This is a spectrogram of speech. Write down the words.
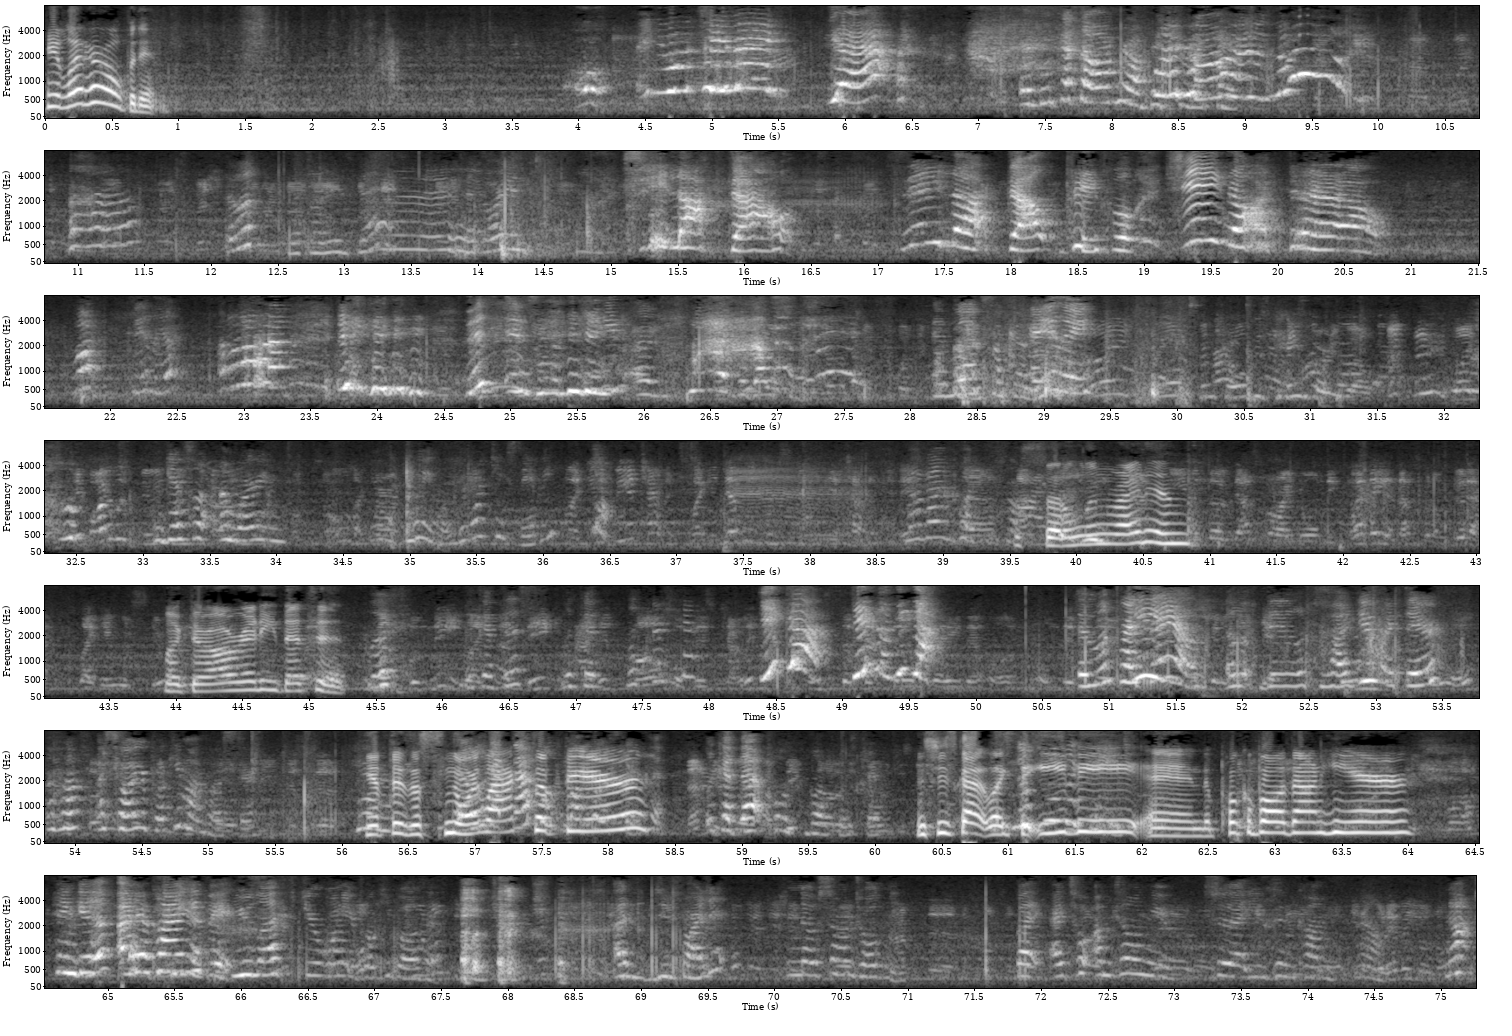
Here, let her open it. Oh, and you TV? Yeah. And look at the Oh my god, look. Uh-huh. And look, that's where he's there. That's where he's... She knocked out. She knocked out, people. She knocked out. Look, this is the king of the. And look, Haley. And guess what? I'm wearing. like, Wait, you're watching Stampy? like, it'd be a challenge. Like, it definitely would be a challenge. It is. No, that's like Um, fries. Settling right in. even though that's where I normally play and that's what I'm good at. Like, it was. It Look, they're already, that's it. Look, look at this, look at- look part right of here. this challenge Tika! is the Tika, fact that Tika! they say that on- on this And look right there. And look, did it look behind you right there? Uh huh. I saw your Pokemon poster. Yep, there's a Now look at Snorlax that up Pokemon there. poster. Look at that Pokemon poster. And she's got like the Eevee and the Pokeball down here. And get, I have it. You left your one of your Pokeballs at church. I, did you find it? No, someone told me. But I told, I'm telling you so that you can come. No, not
